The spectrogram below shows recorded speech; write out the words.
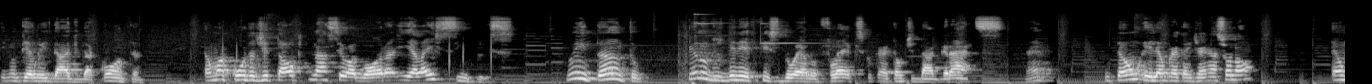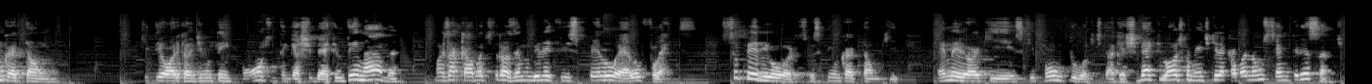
e não ter anuidade da conta, é uma conta digital que nasceu agora e ela é simples. No entanto, pelos benefícios do Elo Flex, que o cartão te dá grátis, né? Então, ele é um cartão internacional, é um cartão que teoricamente não tem pontos, não tem cashback, não tem nada, mas acaba te trazendo um benefício pelo Elo Flex. Superior, se você tem um cartão que é melhor que esse, que pontua, que te dá cashback, logicamente que ele acaba não sendo interessante.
